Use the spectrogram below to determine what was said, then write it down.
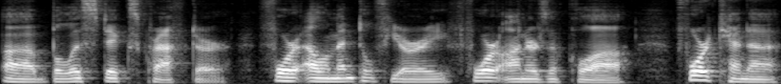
uh, ballistics crafter, four elemental fury, four honors of claw, four kenna,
